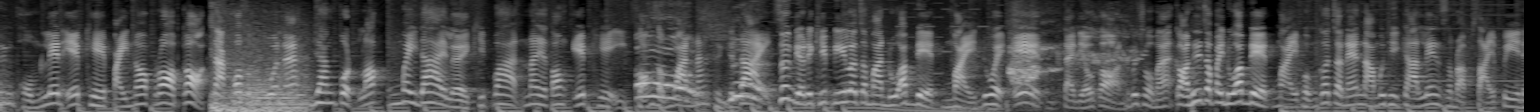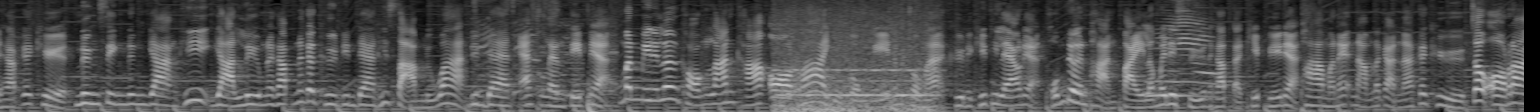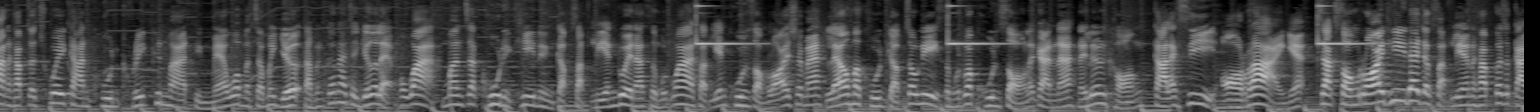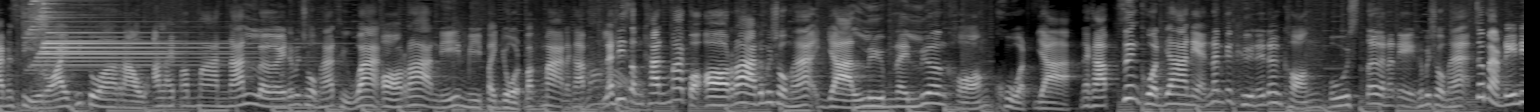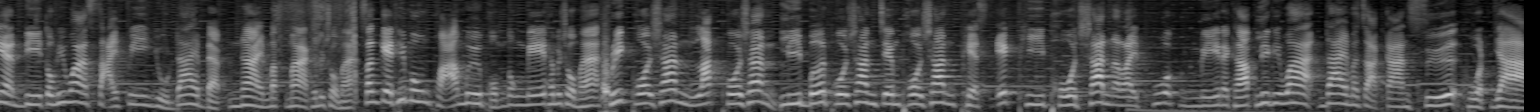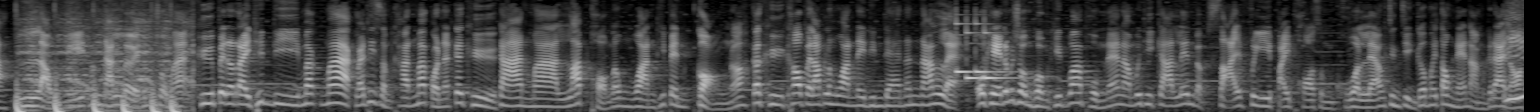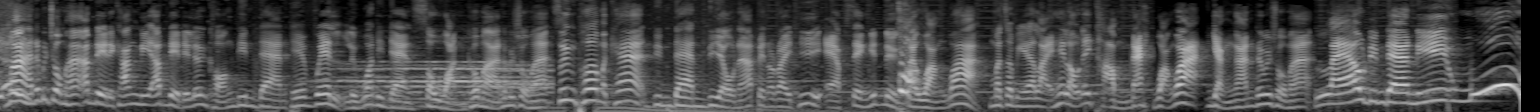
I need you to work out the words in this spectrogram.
ซึ่งผมเล่น FK ไปนอกรอบก็หนักพอสมควรนะ ยังปลดล็อกไม่ได้เลย คิดว่าน่าจะต้อง FK อีก2-3วันนะถึงจะได้ ซึ่งเดี๋ยวในคลิปนี้เราจะมาดูอัปเดตใหม่ด้วยเอ๊แต่เดี๋ยวก่อนท่านผู้ชมฮะก่อนที่จะไปดูอัปเดตใหม่ผมก็จะแนะนำวิธีการเล่นสำหรับสายฟรีนะครับก็คือ 1 สิ่งหนึ่งอย่างที่อย่าลืมนะครับนั่นก็คือดินแดนที่ 3 หรือว่าดินแดนแอตแลนติสเนี่ยมันมีในเรื่องของร้านค้าออร่าอยู่ตรงนี้ท่านผู้ชมฮะคือในคลิปที่แล้วเนี่ยผมเดินผ่านไปแล้วไม่ได้ซื้อนะครับแต่คลิปนี้เนี่ยพามาแนะนำแล้วกันนะก็คือเจ้าออร่านะครับจะช่วยการคูณคลิกขึ้นมาถึงแม้ว่ามันจะไม่เยอะแต่มันก็น่าจะเยอะแหละเพราะว่ามันจะคูณอีกทีหนึ่งกับสัตว์เลี้ยงด้วยนะ สมมติว่าสัตว์เลี้ยงคูณ 200 ใช่ไหมแล้วมาคูณกับเจ้านี่สมมติว่าคูณ 2 แล้วกันนะ ในเรื่องของ Galaxy Aura อย่างเงี้ยจาก 200 ที่ได้จากสัตว์เลี้ยงนะครับก็จะกลายเป็น 400 ที่ตัวเราอะไรประมาณนั้นเลยท่านผู้ชมฮะถือว่าออร่านี้มีประโยชน์มากๆนะครับและที่สำคัญมากกว่าออร่าท่านผู้ชมฮะอย่าลืมในเรื่องของขวดยานะครับซึ่งขวดยาเนี่ยนั่นก็คือในเรื่องของบูสเตอร์นั่นเองท่านผู้ชมฮะเจ้าแบบนี้เนี่ยดีตรงที่ว่าสายฟรีอยู่ได้แบบง่ายมากๆท่านผู้ชมฮะสังเกตที่มุมขวามือผมตรงนี้ท่านผู้ชมฮะคริกโพชั่นลักโพชั่นรีเบิร์ดโพชั่นเจมโพชั่นเพจเอ็กพีโพชั่นอะไรพวกนี้นะครับเรียกได้ว่าได้มาจากการซื้อขวดยาเหล่านี้ทั้งนั้นเลยท่านผู้ชมฮะคือเป็นอะไรที่ดีมากๆ และที่สำคัญมากกว่านั้นก็คือ การมารับของรางวัลที่เป็นกล่องเนาะก็คือเข้าไปรับรางวัลในดินแดนนั้นๆแหละโอเคท่านผู้ชมผมคิดว่าผมแนะนำวิธีการเล่นแบบสายฟรีไปพอสมควรแล้วจริง ๆ ก็ไม่ต้องแนะนำก็ได้เนาะมาท่านผู้ชมฮะอัปเดตในครั้งนี้อัปเดตในเรื่องของดินแดนเฮเว่นหรือว่าดินแดนสวรรค์เข้ามาท่านผู้ชมฮะซึ่งเพิ่มมาแค่ดินแดนเดียวนะ เป็นอะไรที่แอบเซ็งนิดหนึ่งแต่หวังว่ามันจะมีอะไรให้เราได้ทำนะหวังว่าอย่างนั้นท่านผู้ชมฮะแล้วดินแดนนี้วู้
